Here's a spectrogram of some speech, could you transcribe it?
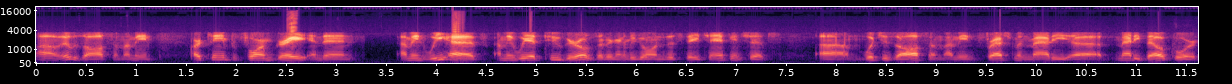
Oh, it was awesome. I mean, our team performed great, and then, I mean, we have, I mean, we have two girls that are going to be going to the state championships, um, which is awesome. I mean, freshman Maddie uh, Maddie Belcourt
